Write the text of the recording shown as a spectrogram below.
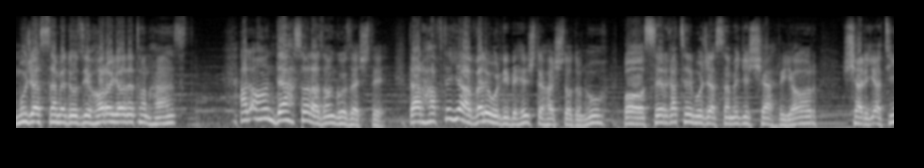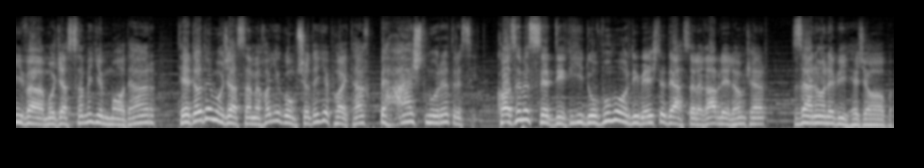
مجسم دوزی ها را یادتان هست؟ الان ده سال از آن گذشته. در هفته اول اردیبهشت 89 با سرقت مجسمه شهریار شریعتی و مجسمه مادر تعداد مجسمه های گمشده پایتخت به هشت مورد رسید. کازم صدیقی دوم اردیبهشت ده سال قبل اعلام کرد زنان بیهجاب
